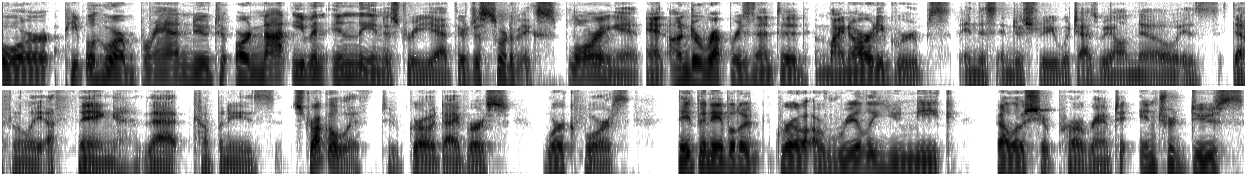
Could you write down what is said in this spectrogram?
for people who are brand new to or not even in the industry yet. They're just sort of exploring it and underrepresented minority groups in this industry, which, as we all know, is definitely a thing that companies struggle with to grow a diverse workforce. They've been able to grow a really unique fellowship program to introduce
